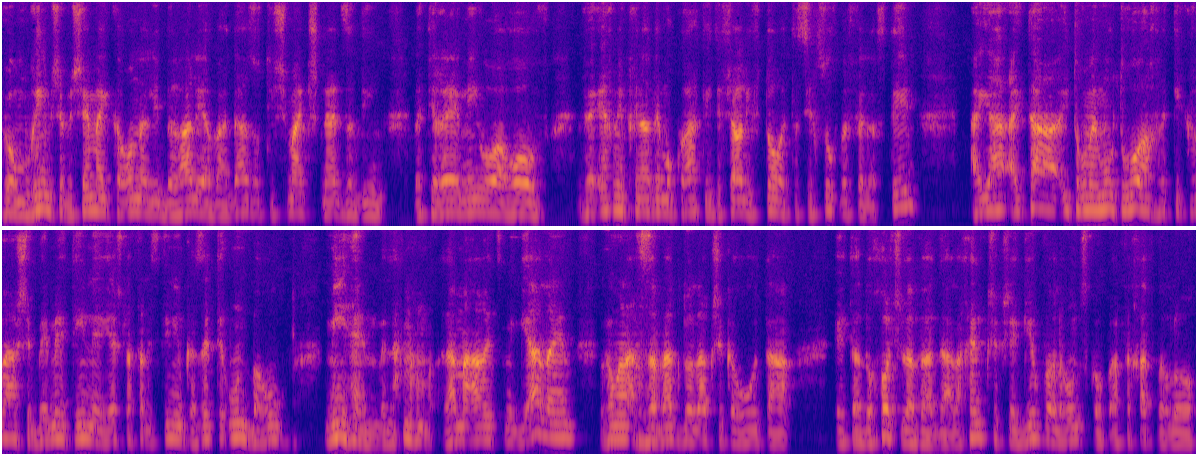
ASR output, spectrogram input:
ואומרים שבשם העיקרון הליברלי הוועדה הזאת תשמע את שני הצדדים ותראה מי הוא הרוב ואיך מבחינה דמוקרטית אפשר לפתור את הסכסוך בפלסטין, היה, הייתה התרוממות רוח ותקווה שבאמת, הנה, יש לפלסטינים כזה טיעון ברור מי הם ולמה הארץ מגיעה להם, וכמובן אכזבה גדולה כשקראו את, ה, את הדוחות של הוועדה. לכן כשהגיעו כבר לאונסקופ, אף אחד כבר לא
